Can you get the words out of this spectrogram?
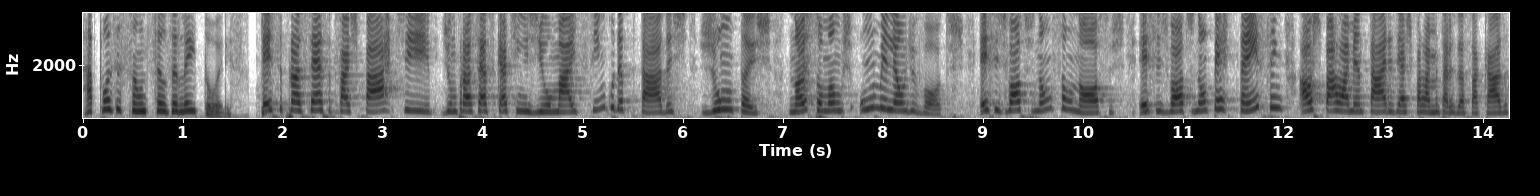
a posição de seus eleitores. Esse processo faz parte de um processo que atingiu mais cinco deputadas. Juntas, nós somamos um milhão de votos. Esses votos não são nossos, esses votos não pertencem aos parlamentares e às parlamentares dessa casa.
